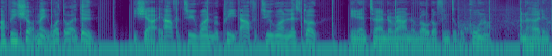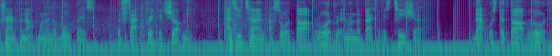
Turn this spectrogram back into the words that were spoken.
I've been shot, mate. What do I do? He shouted. Alpha 2 1, repeat, Alpha 2 1, let's go. He then turned around and rolled off into a corner, and I heard him tramping up one of the walkways. The fat prick had shot me. As he turned, I saw a Dark Lord written on the back of his t shirt. That was the Dark Lord.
